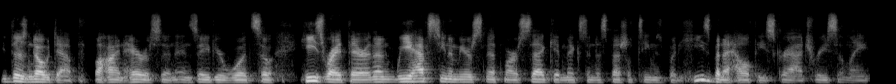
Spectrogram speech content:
there's no depth behind Harrison and Xavier Woods. So he's right there. And then we have seen Ihmir Smith Marsette get mixed into special teams, but he's been a healthy scratch recently.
